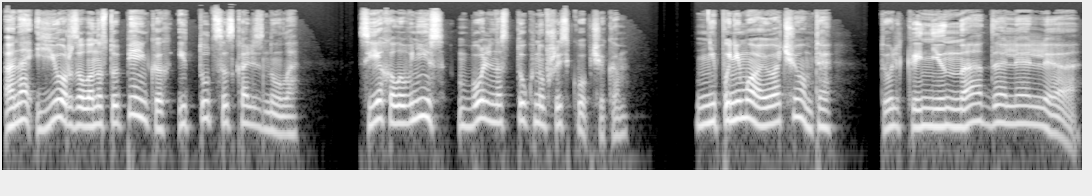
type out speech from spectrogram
Она ёрзала на ступеньках и тут соскользнула. Съехала вниз, больно стукнувшись копчиком. «Не понимаю, о чем ты?» «Только не надо ля-ля.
